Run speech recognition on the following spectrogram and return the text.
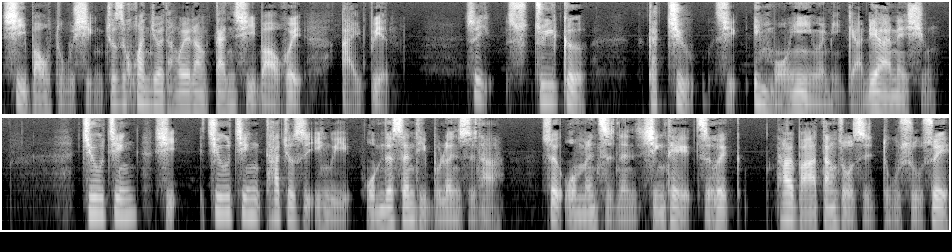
细胞毒性就是换句话，它会让肝细胞会癌变。所以水果跟酒是一模一样的物件。恋爱内想酒精是酒精，它就是因为我们的身体不认识它。所以我们只能形态只会，他会把它当做是毒素，所以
